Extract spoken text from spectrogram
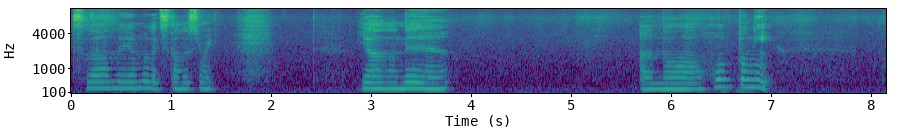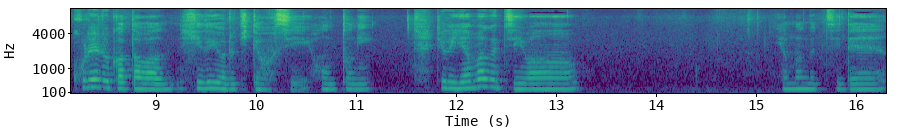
ツアーの山口楽しみ。いやあのね。あの本当に来れる方は昼夜来てほしい。本当に。ていうか山口は山口で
